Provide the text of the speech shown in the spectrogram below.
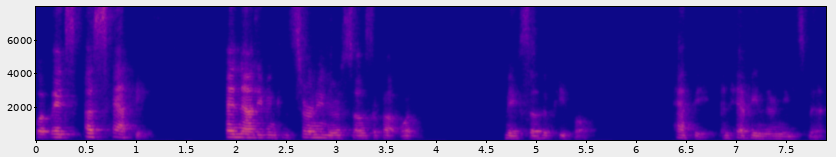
what makes us happy and not even concerning ourselves about what makes other people happy and having their needs met?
